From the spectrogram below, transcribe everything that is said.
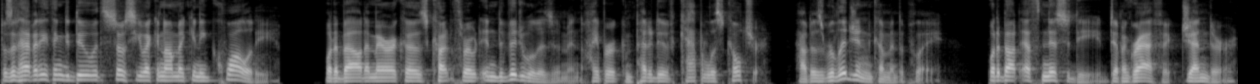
Does it have anything to do with socioeconomic inequality? What about America's cutthroat individualism and hyper competitive capitalist culture? How does religion come into play? What about ethnicity, demographic, gender?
